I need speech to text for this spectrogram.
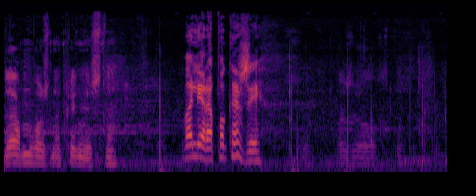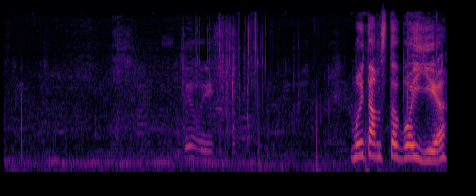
Да, можно, конечно. Валера, покажи. Пожалуйста. Дивись. Ми там з тобою є.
